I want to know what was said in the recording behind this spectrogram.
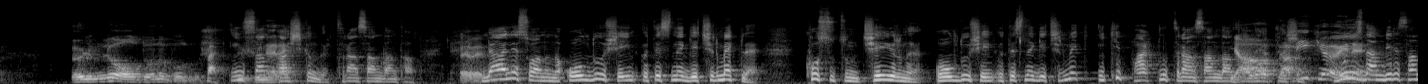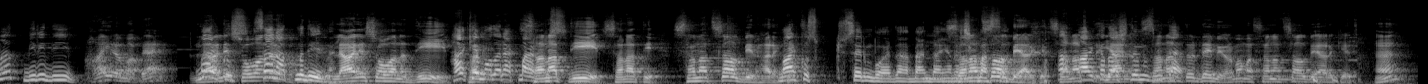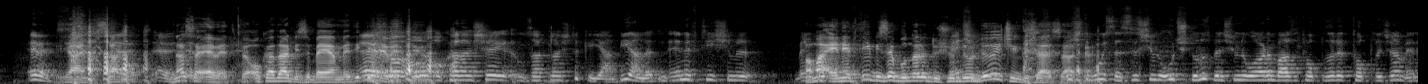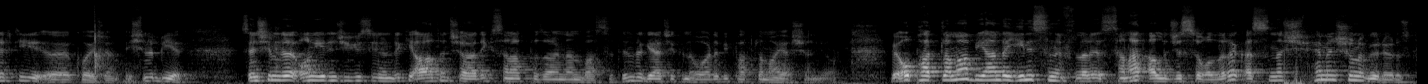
Ölümlü olduğunu bulmuş. Bak insan düşünerek. aşkındır, transandantal. Evet. Lale soğanını olduğu şeyin ötesine geçirmekle Kossuth'un çayırını olduğu şeyin ötesine geçirmek iki farklı transandantal Ya, yaklaşım. tabii ki Bu öyle. yüzden biri sanat, biri değil. Hayır ama ben Markus, sanat mı değil mi? Lale Soğanı değil. Hakem olarak Markus. Sanat değil, sanat değil. Sanatsal bir hareket. Markus küserim bu arada benden yana Sanatsal çıkmazsa. bir hareket. Sanat, Arkadaşlığımız yani biter. sanattır demiyorum ama sanatsal bir hareket. He? Evet. Yani san- Evet, evet, nasıl evet. Ve o kadar bizi beğenmedik ki Evet, evet o, diyor. o, o kadar şey uzaklaştık ki yani bir anda NFT şimdi ben Ama NFT bize bunları düşündürdüğü şimdi- için güzel zaten. İşte bu yüzden siz şimdi uçtunuz. Ben şimdi o aradan bazı topları toplayacağım. NFT e, koyacağım. E şimdi bir. Sen şimdi 17. yüzyıldaki altın çağdaki sanat pazarından bahsettin ve gerçekten o arada bir patlama yaşanıyor. Ve o patlama bir anda yeni sınıfları sanat alıcısı olarak aslında hemen şunu görüyoruz.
